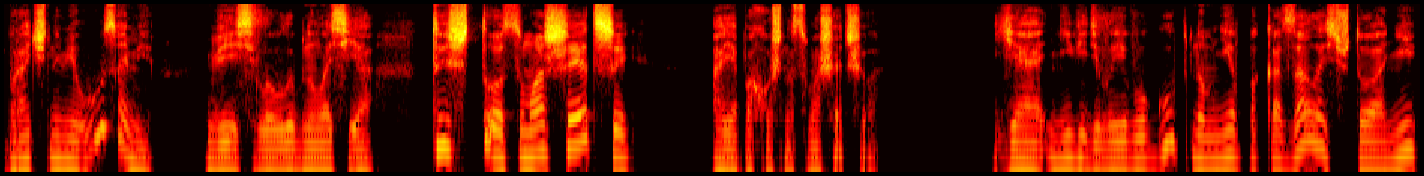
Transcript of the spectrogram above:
Брачными узами? Весело улыбнулась я. Ты что, сумасшедший? А я похож на сумасшедшего? Я не видела его губ, но мне показалось, что они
